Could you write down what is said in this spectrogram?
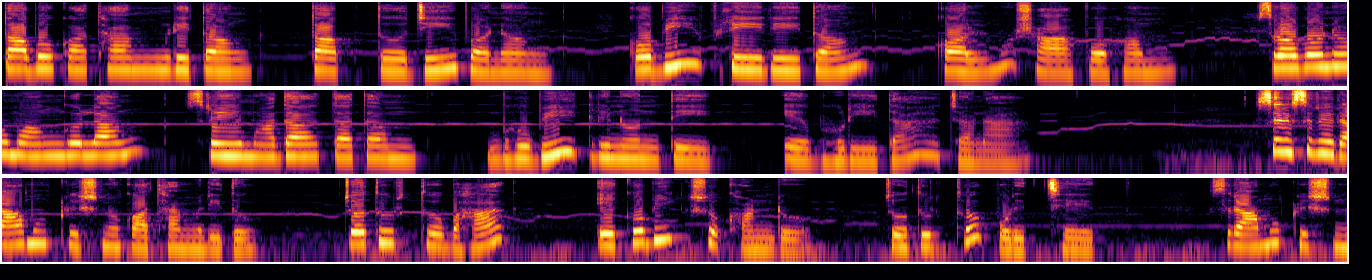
তব কথামৃতং তপ্ত জীবনং। কবিভ্রীরিতং কলমশাপোহম শ্রবণমঙ্গলাং শ্রীমদততম। ভুবি গৃণন্তি এ ভুরিতা জনা। শ্রী শ্রী রামকৃষ্ণ কথামৃত। চতুর্থ ভাগ, একবিংশ খণ্ড, চতুর্থ পরিচ্ছেদ। শ্রীরামকৃষ্ণ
